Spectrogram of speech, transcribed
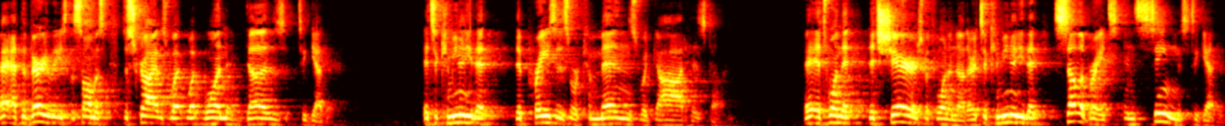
At the very least, the psalmist describes what, what one does together. It's a community that, that praises or commends what God has done. It's one that, that shares with one another. It's a community that celebrates and sings together.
